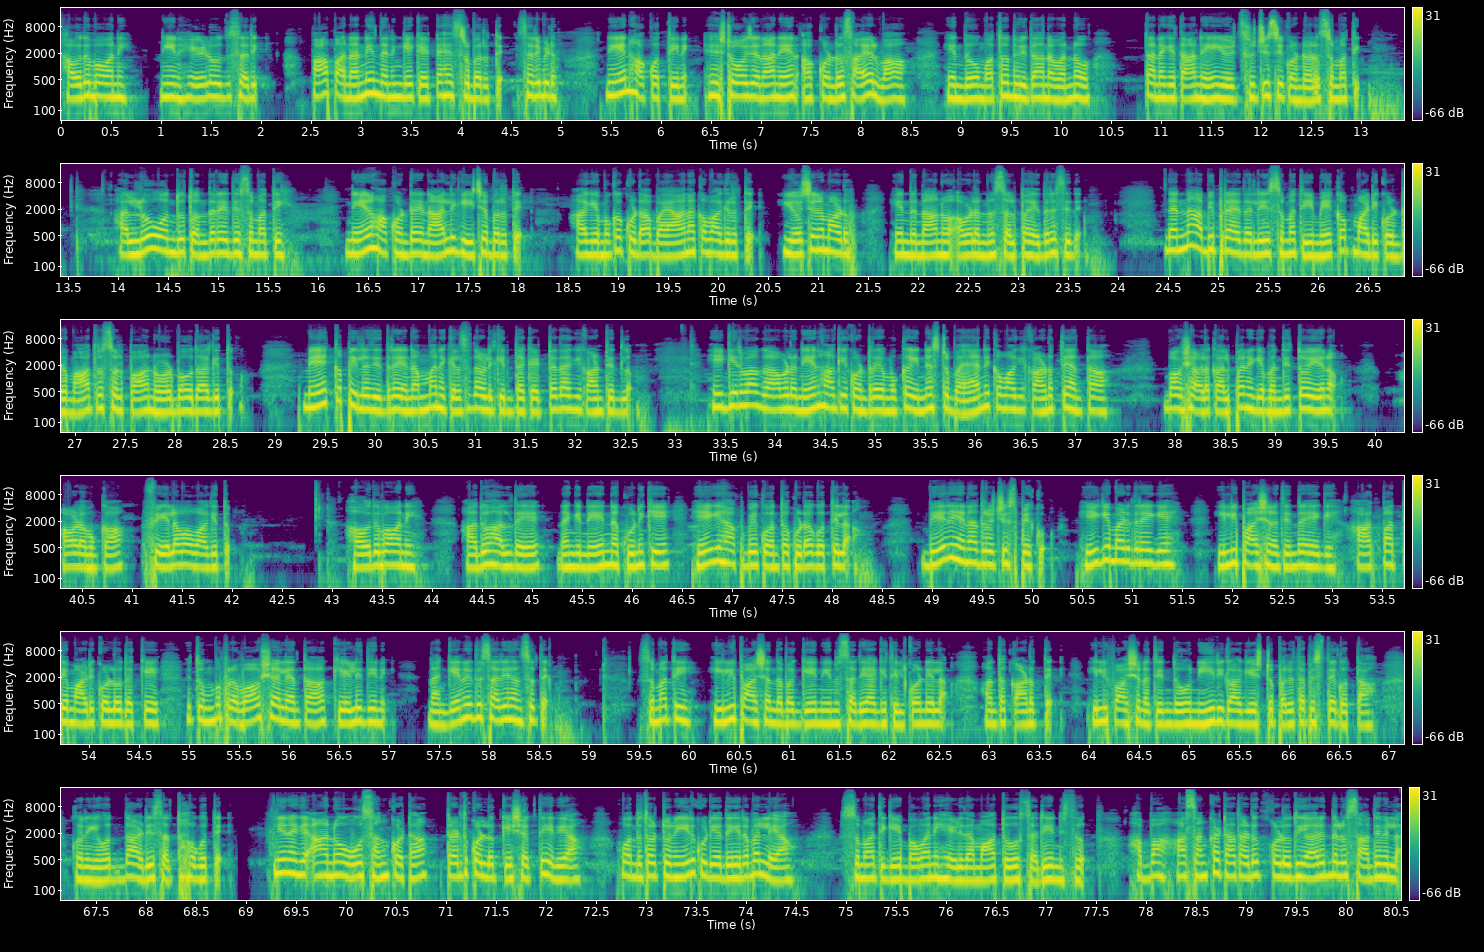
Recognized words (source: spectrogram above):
ಹೌದು ಭವಾನಿ, ನೀನು ಹೇಳುವುದು ಸರಿ. ಪಾಪ ನನ್ನಿಂದ ನಿನಗೆ ಕೆಟ್ಟ ಹೆಸರು ಬರುತ್ತೆ. ಸರಿ ಬಿಡು, ನೇನು ಹಾಕೋತೀನಿ ಎಷ್ಟೋ ಜನ ನೇನು ಹಾಕ್ಕೊಂಡು ಸಾಯಲ್ವಾ ಎಂದು ಮತ್ತೊಂದು ವಿಧಾನವನ್ನು ತನಗೆ ತಾನೇ ಸೂಚಿಸಿಕೊಂಡಳು ಸುಮತಿ. ಅಲ್ಲೂ ಒಂದು ತೊಂದರೆ ಇದೆ ಸುಮತಿ. ನೇಣು ಹಾಕೊಂಡ್ರೆ ನಾಲಿಗೆ ಈಚೆ ಬರುತ್ತೆ. ಹಾಗೆ ಮುಖ ಕೂಡ ಭಯಾನಕವಾಗಿರುತ್ತೆ. ಯೋಚನೆ ಮಾಡು ಎಂದು ನಾನು ಅವಳನ್ನು ಸ್ವಲ್ಪ ಹೆದರಿಸಿದೆ. ನನ್ನ ಅಭಿಪ್ರಾಯದಲ್ಲಿ ಸುಮತಿ ಮೇಕಪ್ ಮಾಡಿಕೊಂಡ್ರೆ ಮಾತ್ರ ಸ್ವಲ್ಪ ನೋಡಬಹುದಾಗಿತ್ತು. ಮೇಕಪ್ ಇಲ್ಲದಿದ್ದರೆ ನಮ್ಮನೆ ಕೆಲಸದವಳಿಗಿಂತ ಕೆಟ್ಟದಾಗಿ ಕಾಣ್ತಿದ್ಲು. ಹೀಗಿರುವಾಗ ಅವಳು ನೇಣು ಹಾಕಿಕೊಂಡ್ರೆ ಮುಖ ಇನ್ನಷ್ಟು ಭಯಾನಕವಾಗಿ ಕಾಣುತ್ತೆ ಅಂತ ಬಹುಶಃ ಅವಳ ಕಲ್ಪನೆಗೆ ಬಂದಿತ್ತೋ ಏನೋ. ಅವಳ ಮುಖ ಫೇಲವವಾಗಿತ್ತು. ಹೌದು ಭವಾನಿ ಅದು ಅಲ್ಲದೆ ನನಗೆ ನೇರಿನ ಕುಣಿಕೆ ಹೇಗೆ ಹಾಕಬೇಕು ಅಂತ ಕೂಡ ಗೊತ್ತಿಲ್ಲ. ಬೇರೆ ಏನಾದರೂ ಯೋಚಿಸಬೇಕು. ಹೀಗೆ ಮಾಡಿದರೆ ಹೇಗೆ? ಇಲಿ ಪಾಶನ ತಿಂದರೆ ಹೇಗೆ? ಆತ್ಮಹತ್ಯೆ ಮಾಡಿಕೊಳ್ಳೋದಕ್ಕೆ ಇದು ತುಂಬ ಪ್ರಭಾವಶಾಲಿ ಅಂತ ಕೇಳಿದ್ದೀನಿ. ನನಗೇನಿದು ಸರಿ ಅನಿಸುತ್ತೆ. ಸುಮತಿ ಇಲಿ ಪಾಶನದ ಬಗ್ಗೆ ನೀನು ಸರಿಯಾಗಿ ತಿಳ್ಕೊಂಡಿಲ್ಲ ಅಂತ ಕಾಣುತ್ತೆ. ಇಲಿ ಪಾಶನ ತಿಂದು ನೀರಿಗಾಗಿ ಎಷ್ಟು ಪರಿತಪಿಸುತ್ತೆ ಗೊತ್ತಾ? ಕೊನೆಗೆ ಒದ್ದಾಡಿ ಸತ್ತು ಹೋಗುತ್ತೆ. ನಿನಗೆ ಆ ನೋವು ಸಂಕಟ ತಡೆದುಕೊಳ್ಳೋಕ್ಕೆ ಶಕ್ತಿ ಇದೆಯಾ? ಒಂದು ತೊಟ್ಟು ನೀರು ಕುಡಿಯದೆ ಇರಬಲ್ಲೆಯಾ? ಸುಮತಿಗೆ ಭವಾನಿ ಹೇಳಿದ ಮಾತು ಸರಿ ಎನಿಸಿತು. ಹಬ್ಬ ಆ ಸಂಕಟ ತಡೆದುಕೊಳ್ಳುವುದು ಯಾರಿಂದಲೂ ಸಾಧ್ಯವಿಲ್ಲ.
